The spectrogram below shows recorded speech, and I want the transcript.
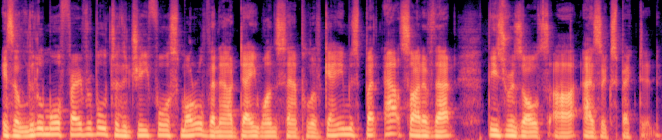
is a little more favourable to the GeForce model than our day one sample of games, but outside of that, these results are as expected.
